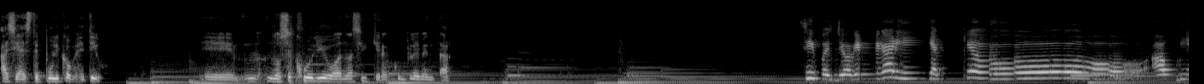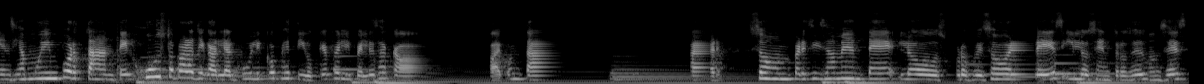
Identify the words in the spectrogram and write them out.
hacia este público objetivo. Eh, no, sé, Julio o Ana, si quieran complementar. Sí, pues yo agregaría que audiencia muy importante justo para llegarle al público objetivo que Felipe les acaba de contar son precisamente los profesores y los centros. Entonces,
